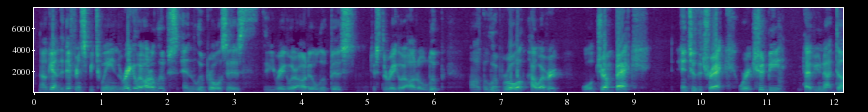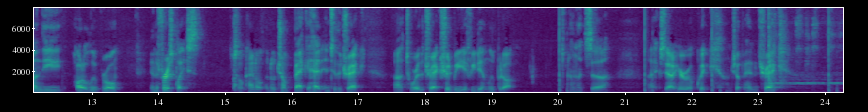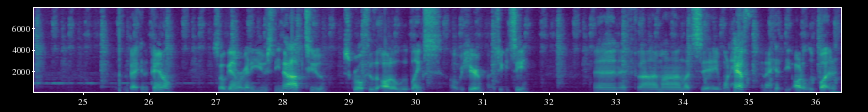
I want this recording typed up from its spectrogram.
Now again, the difference between the regular auto loops and loop rolls is the regular auto loop is just the regular auto loop. Uh, the loop roll, however, will jump back into the track where it should be have you not done the auto loop roll in the first place. So kind of it'll jump back ahead into the track uh, to where the track should be if you didn't loop it up. And let's uh, exit out here real quick. Jump ahead in the track. Back in the panel. So again, we're going to use the knob to scroll through the auto loop links over here, as you can see. And if I'm on, let's say, one half, and I hit the auto loop button,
